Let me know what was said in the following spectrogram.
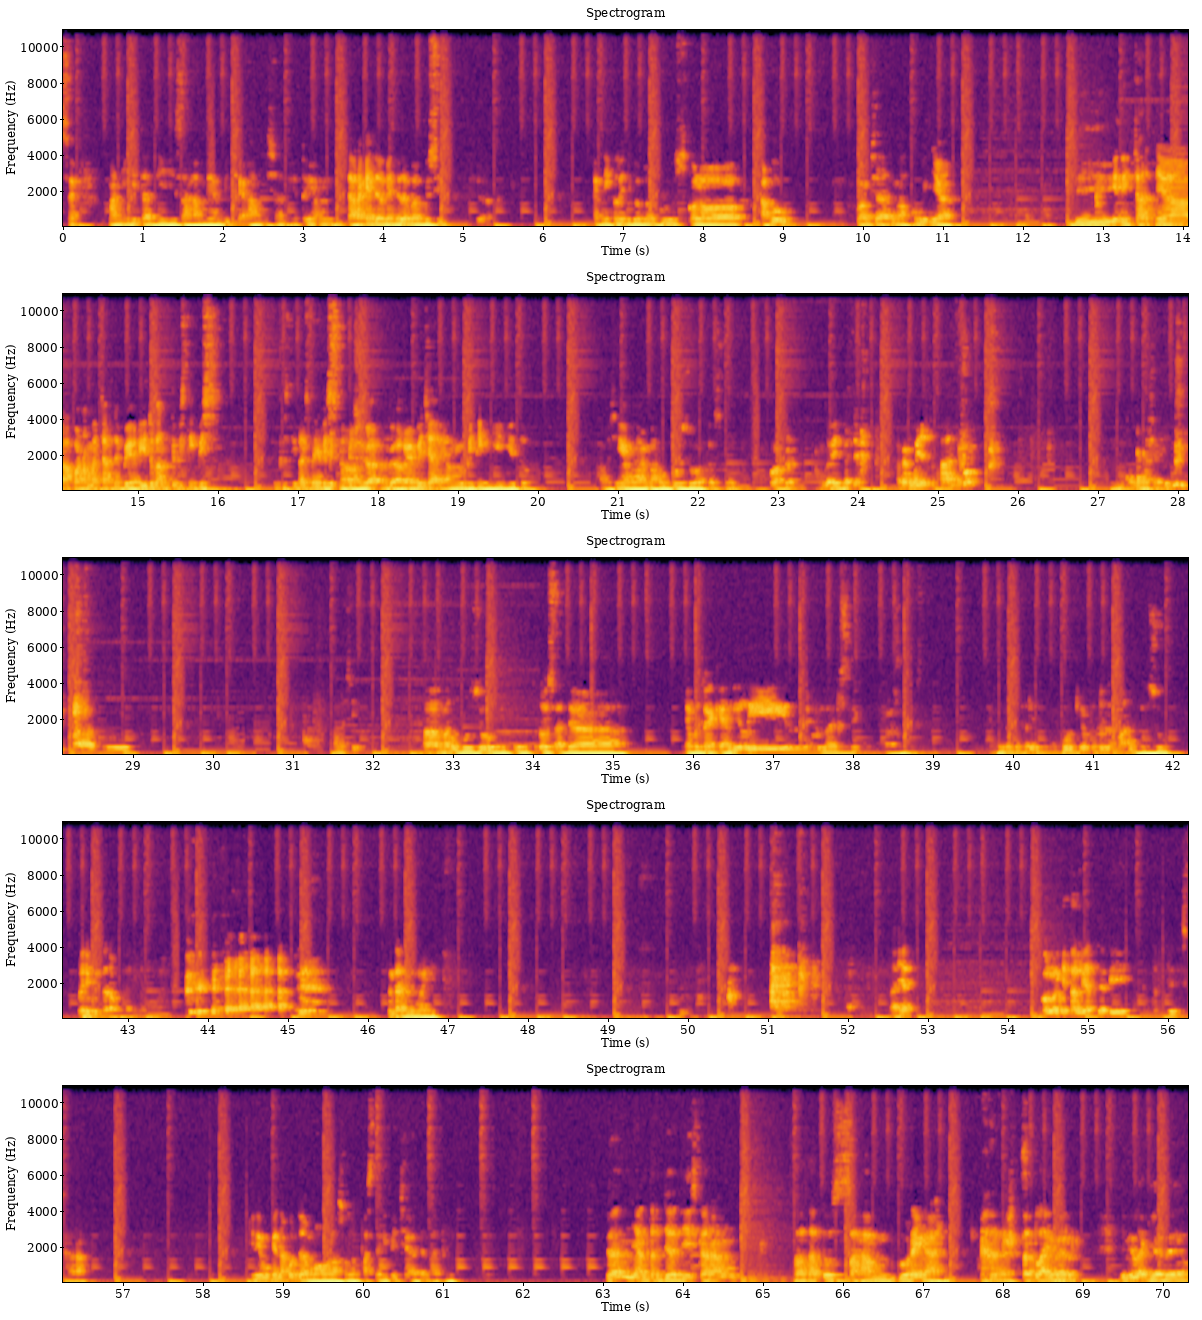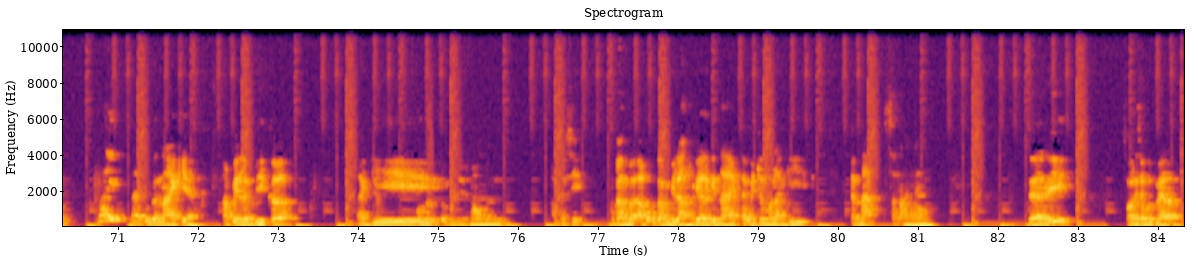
save money kita di sahamnya BCA misalnya gitu yang cara candle-candle bagus sih. Ya. Teknikalnya juga bagus. Kalau aku kalau misalnya aku ngakuin ya di ini chartnya apa namanya chartnya BRI itu kan tipis-tipis. Tipis-tipis tipis. Nah, nggak nggak kayak BCA yang lebih tinggi gitu. Apa sih yang namanya Marubozo atau segala macam. Aku agak aku nggak ingat ya. Tapi aku punya catatannya kok. Hmm, aku masih ada lupa aku mana sih? Ah, Marubozo gitu. Terus ada yang bentuknya kayak lilin yang plastik Hmm. yang bener-bener yang bodi apa itu Marubozo berarti bener apa tadi? Kan bentar minum lagi. Nah ya. Kalau kita lihat dari yang terjadi sekarang ini mungkin aku udah mau langsung lepas dari BCA dan tadi dan yang terjadi sekarang salah satu saham gorengan Statliner ini lagi ada yang naik naik bukan naik ya tapi lebih ke lagi momentumnya. momen apa sih? Bukan aku bukan bilang harga lagi naik tapi cuma lagi kena serangan. Dari sorry sebut merek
